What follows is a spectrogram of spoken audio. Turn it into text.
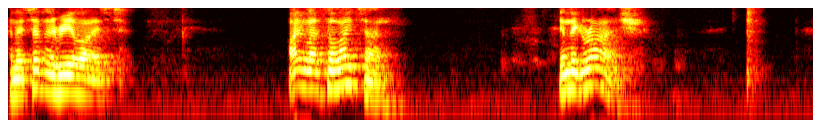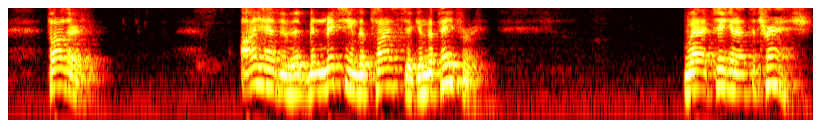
and I suddenly realized I left the lights on in the garage. Father, I have been mixing the plastic and the paper when I've taken out the trash.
